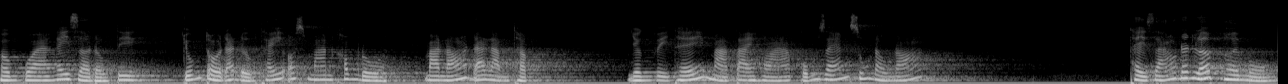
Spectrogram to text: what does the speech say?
Hôm qua ngay giờ đầu tiên, Chúng tôi đã được thấy Osman không đùa, Mà nó đã làm thật. Nhưng vì thế mà tai họa cũng dán xuống đầu nó. Thầy giáo đến lớp hơi muộn,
